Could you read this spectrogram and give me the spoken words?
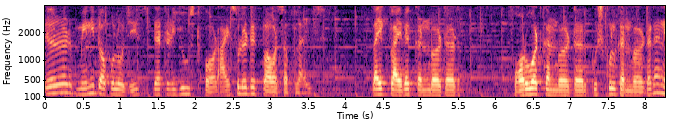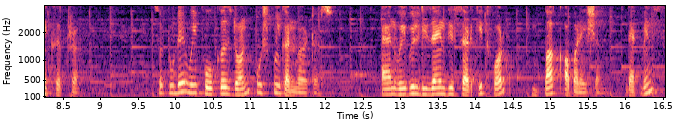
There are many topologies that are used for isolated power supplies like flyback converter, forward converter, push-pull converter and etc. So today we focused on push-pull converters and we will design this circuit for buck operation that means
